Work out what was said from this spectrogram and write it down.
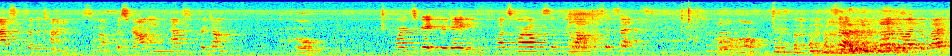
Ask for the Times. You want pastrami? Ask for junk. Oh, Words great for dating. What's more opposite than the opposite sex? uh-huh. So, would you like a bite?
